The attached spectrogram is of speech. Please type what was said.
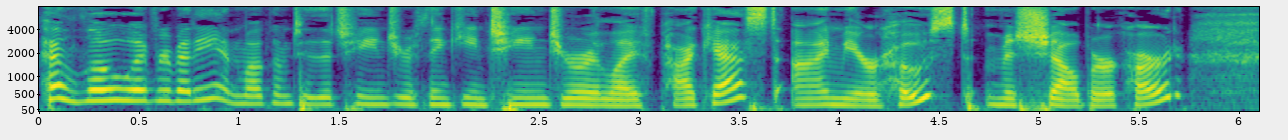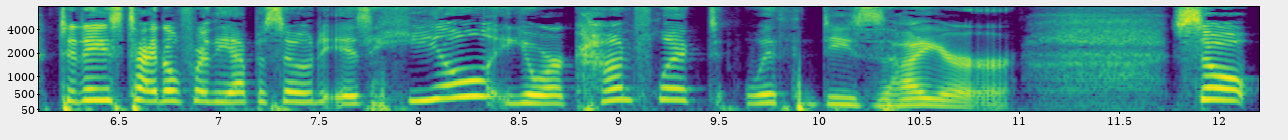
Hello, everybody, and welcome to the Change Your Thinking, Change Your Life podcast. I'm your host, Michelle Burkhardt. Today's title for the episode is Heal Your Conflict with Desire. So,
